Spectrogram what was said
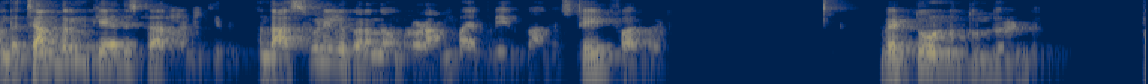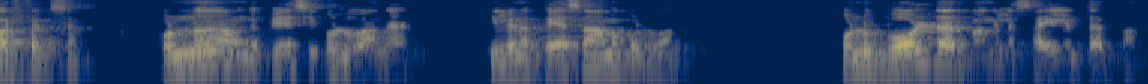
அந்த சந்திரன் கேது ஸ்டார்ல நிக்குது. அந்த அஸ்வினில பிறந்தவங்களோட அம்மா எப்படி இருப்பாங்க? ஸ்ட்ரெயிட் ஃபார்வர்டு வெட்டு ஒன்று துண்டு ரெண்டு. பர்ஃபெக்ஷன் ஒன்று அவங்க பேசி கொள்ளுவாங்க இல்லைன்னா பேசாம கொள்ளுவாங்க. ஒன்று போல்டா இருப்பாங்க இல்லை சைலண்டா இருப்பாங்க.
